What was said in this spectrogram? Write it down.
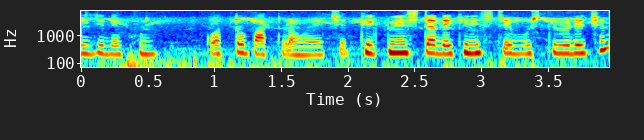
এই যে দেখুন, কত পাতলা হয়েছে। থিকনেসটা দেখে নিশ্চয়ই বুঝতে পেরেছেন?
